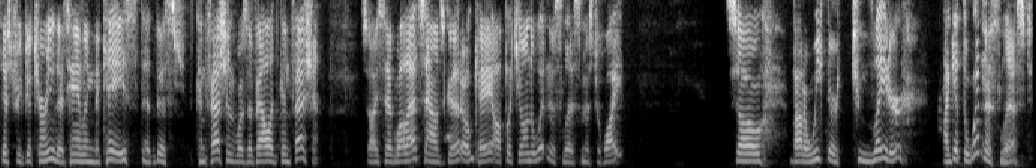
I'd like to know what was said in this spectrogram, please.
district attorney that's handling the case that this confession was a valid confession. So I said, Well, that sounds good. Okay, I'll put you on the witness list, Mr. White. So about a week or two later, I get the witness list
